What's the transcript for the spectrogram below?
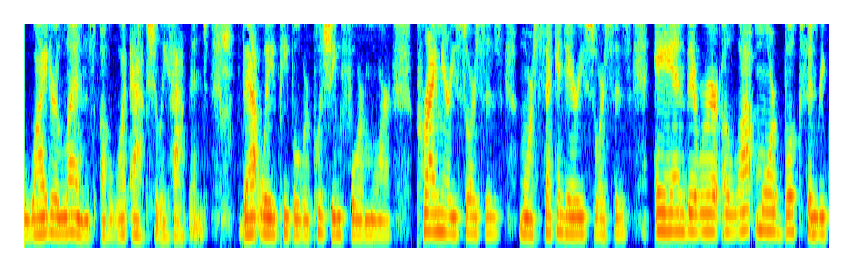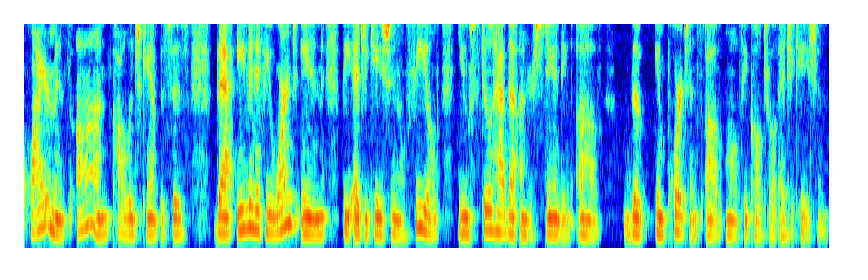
wider lens of what actually happened. That way people were pushing for more primary sources, more secondary sources, and there were a lot more books and requirements on college campuses that even if you weren't in the educational field, you still had that understanding of the importance of multicultural education.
